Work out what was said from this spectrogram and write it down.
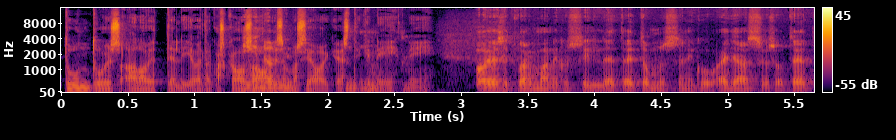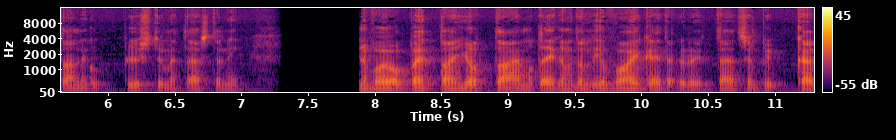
tuntuisi aloittelijoita, koska osa niin, oli no, semmoisia oikeastikin. Niin, niin. niin. Ja sitten varmaan niin kuin silleen, että ei tuommoisessa niin ajassa, jos otetaan niin pystymme tästä, niin ne voi opettaa jotain, mutta ei kannata liian vaikeita yrittää. Että sen py-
